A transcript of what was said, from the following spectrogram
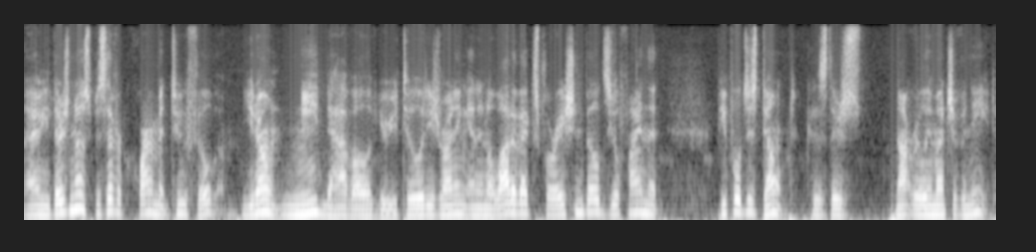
I mean, there's no specific requirement to fill them. You don't need to have all of your utilities running, and in a lot of exploration builds, you'll find that people just don't, because there's not really much of a need.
